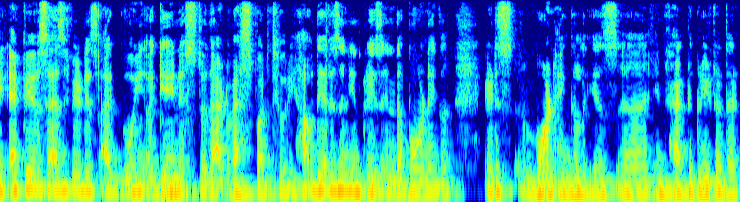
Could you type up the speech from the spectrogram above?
it appears as if it is uh, going against to that VSEPR's theory? How there is an increase in the bond angle? It is bond angle is uh, in fact greater than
